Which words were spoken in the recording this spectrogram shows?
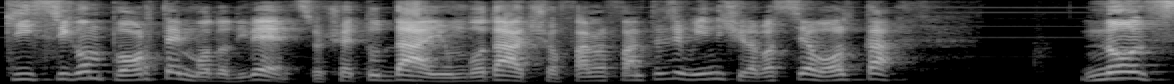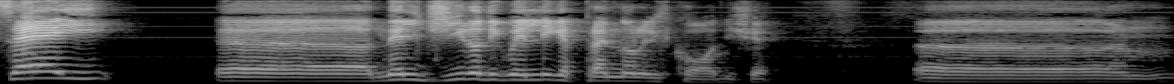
chi si comporta in modo diverso. Cioè, tu dai un votaccio a Final Fantasy XV, la prossima volta non sei eh, nel giro di quelli che prendono il codice. Ehm.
